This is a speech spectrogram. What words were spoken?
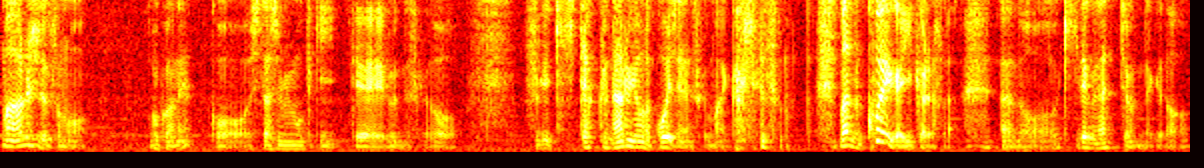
まあある種その僕はねこう親しみ持って聞いてるんですけどすげえ聞きたくなるような声じゃないですか毎回ね。そのまず声がいいからさあの聞きたくなっちゃうんだけど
